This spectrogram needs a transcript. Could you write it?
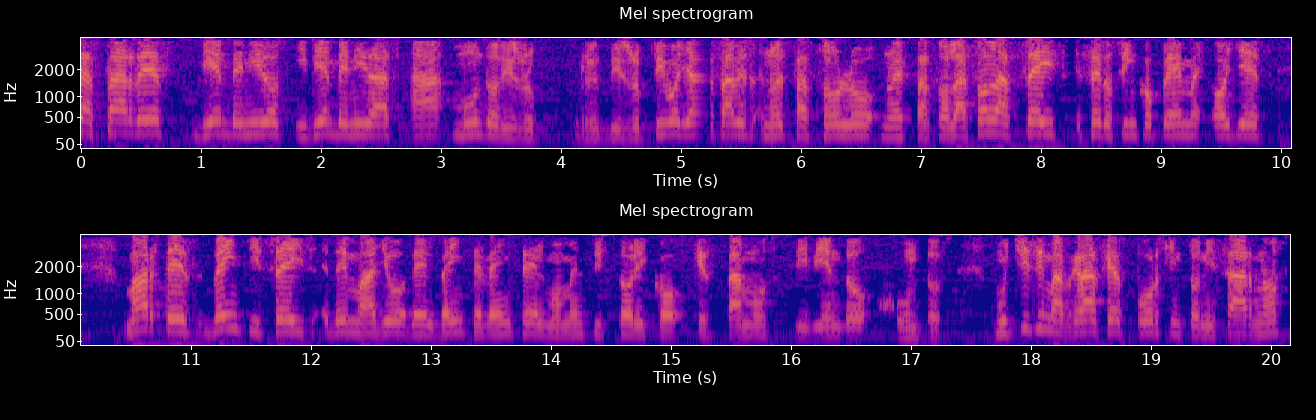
Buenas tardes, bienvenidos y bienvenidas a Mundo Disruptivo. Ya sabes, no estás solo, no estás sola. Son las 6.05 pm, hoy es martes 26 de mayo del 2020, el momento histórico que estamos viviendo juntos. Muchísimas gracias por sintonizarnos.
